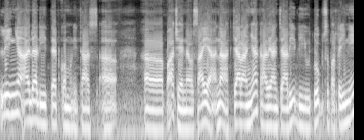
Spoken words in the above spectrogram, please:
Linknya ada di tab komunitas uh, uh, apa channel saya. Nah, caranya kalian cari di YouTube seperti ini.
